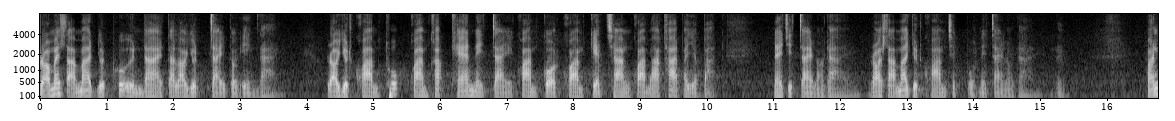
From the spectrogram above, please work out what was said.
เราไม่สามารถหยุดผู้อื่นได้ แต่เราหยุดใจตัวเองได้ เราหยุดความทุกข์ความคับแค้นในใจ ความโกรธความเกลียดชัง ความอาฆาตพยาบาทในจิตใจเราได้ เราสามารถหยุดความเจ็บปวดในใจเราได้นะเพราะฉะนั้น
